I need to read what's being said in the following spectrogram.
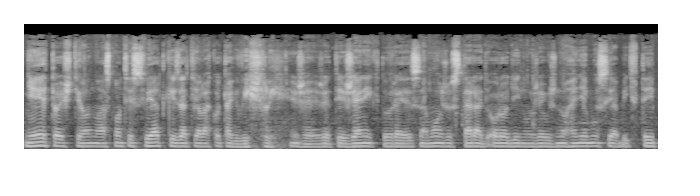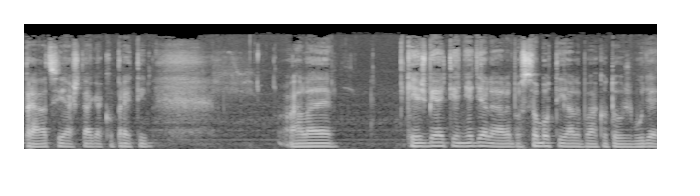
nie je to ešte ono, aspoň tie sviatky zatiaľ ako tak vyšli, že, že tie ženy, ktoré sa môžu starať o rodinu, že už mnohé nemusia byť v tej práci až tak ako predtým. Ale keď by aj tie nedele, alebo soboty, alebo ako to už bude,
